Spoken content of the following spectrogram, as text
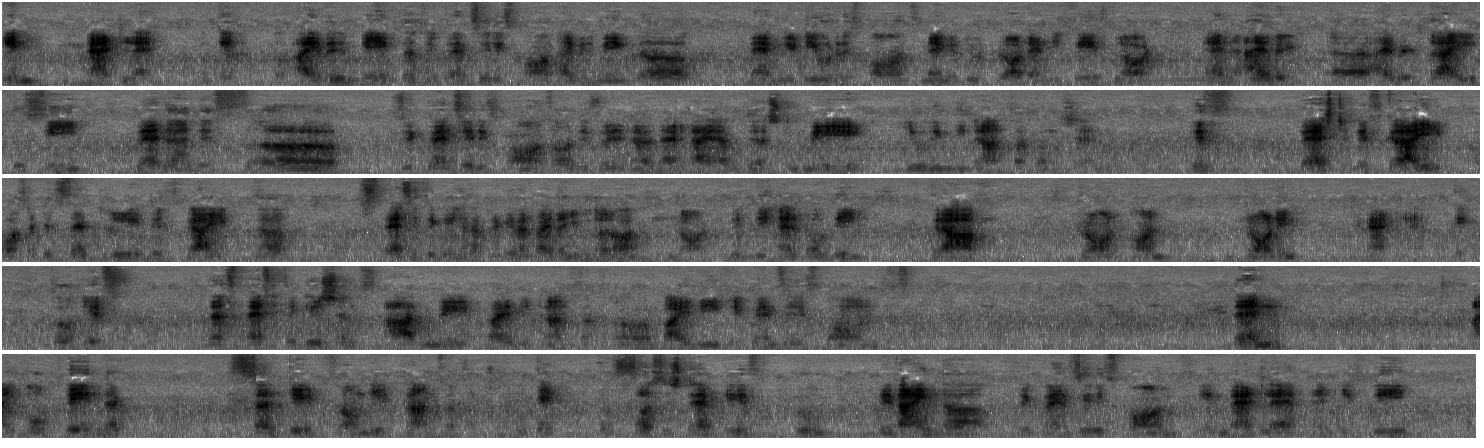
in MATLAB. Okay, so I will make the frequency response, I will make the magnitude response, magnitude plot and the phase plot and I will uh, I will try to see whether this uh, frequency response or the filter that I have just made using the transfer function is best describe or satisfactorily describe the specification that is given by the user or not with the help of the graph drawn on drawn in MATLAB. Okay. So if the specifications are made by the transfer uh, by the frequency response, then I obtain the circuit from the transfer function. Okay. So first step is to design the frequency response in MATLAB and if we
